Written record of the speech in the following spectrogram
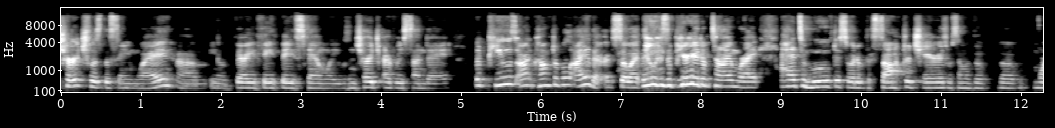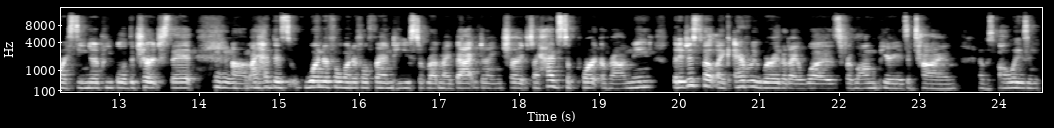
church was the same way. Um, you know, very faith based family was in church every Sunday, but pews aren't comfortable either. So I, there was a period of time where I, I had to move to sort of the softer chairs where some of the, the more senior people of the church sit. Mm-hmm. Um, I had this wonderful, wonderful friend who used to rub my back during church. So I had support around me, but it just felt like everywhere that I was for long periods of time, I was always in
